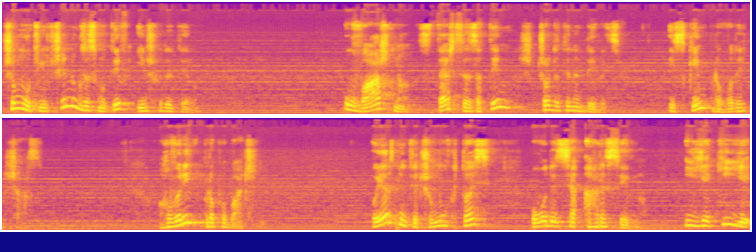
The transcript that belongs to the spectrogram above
Чому твій вчинок засмутив іншу дитину? Уважно стежте за тим, що дитина дивиться і з ким проводить час. Говоріть про побачення. Пояснюйте, чому хтось поводиться агресивно і які є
